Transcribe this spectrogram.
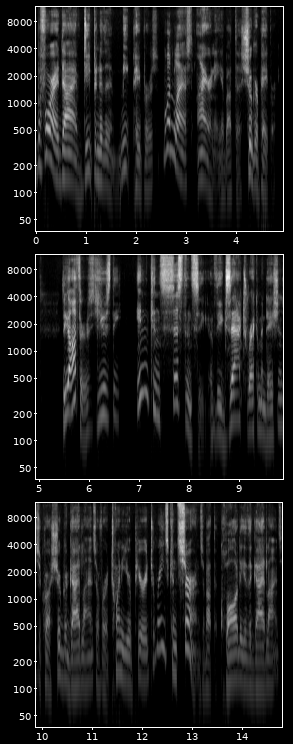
Before I dive deep into the meat papers, one last irony about the sugar paper. The authors used the inconsistency of the exact recommendations across sugar guidelines over a 20-year period to raise concerns about the quality of the guidelines.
